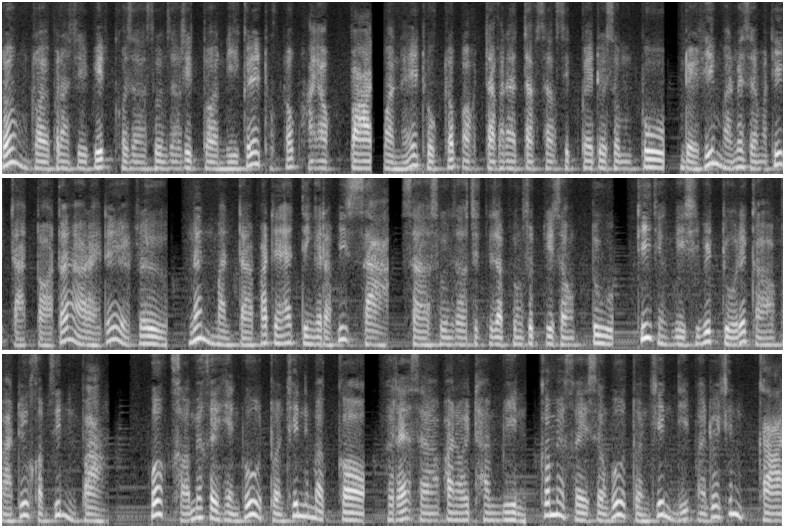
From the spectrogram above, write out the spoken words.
ร่องรอยพลังชีวิตของสาสูนศักดิ์สิทธิ์ตัวนี้ก็ได้ถูกลบหายออกไปมันได้ถูกลบออกจากอาณาจักรศักดิ์สิทธิ์ไปโดยสมบูรณ์โดยที่มันไม่สามารถที่จะต่อต้านอะไรได้เลยนั่นมันจะพัฒนาจริงระดับที่สามสาสูนศักดิ์สิทธิ์ระดับสูงสุดที่สองตัวที่ยังมีชีวิตอยู่ได้กล่าวมาด้วยความสิ้นหวังพวกเขาไม่เคยเห็นผู้ตนเช่นนี้มาก่อนและสาพันธ์โดยทำบิน ก็ไม่เคยส่งผู้ตนเช่นนี้มาด้วยเช่นกัน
